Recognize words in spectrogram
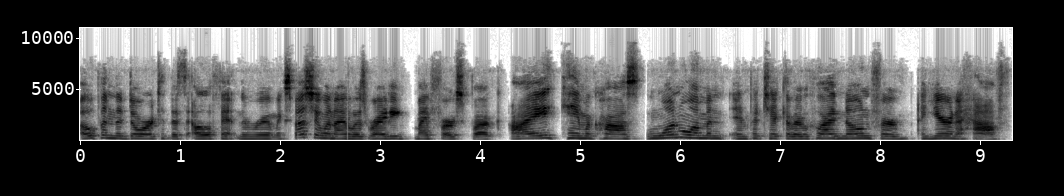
opened the door to this elephant in the room especially when i was writing my first book. I came across one woman in particular who I'd known for a year and a half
